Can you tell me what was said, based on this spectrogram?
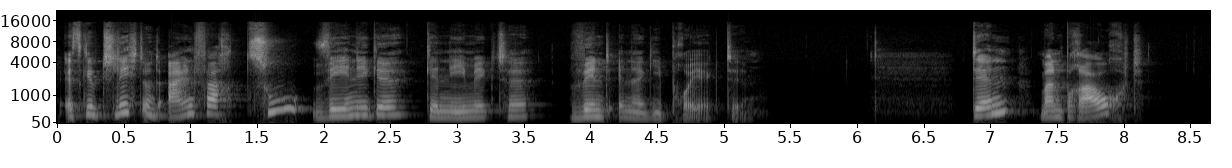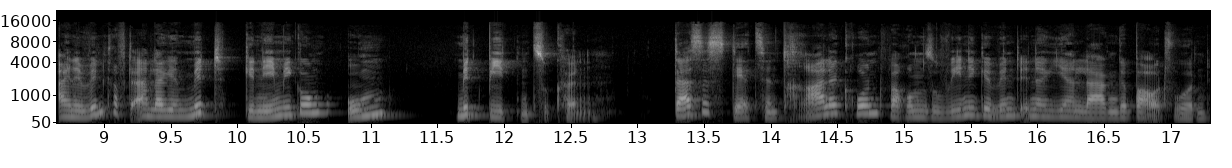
Es gibt schlicht und einfach zu wenige genehmigte Windenergieprojekte. Denn man braucht eine Windkraftanlage mit Genehmigung, um mitbieten zu können. Das ist der zentrale Grund, warum so wenige Windenergieanlagen gebaut wurden.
